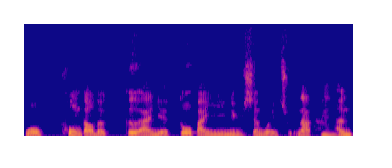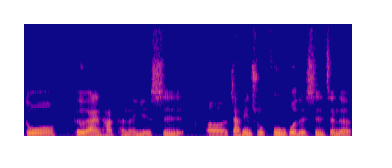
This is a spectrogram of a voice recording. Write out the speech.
我碰到的。个案也多半以女生为主，那很多个案她可能也是呃家庭主妇，或者是真的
